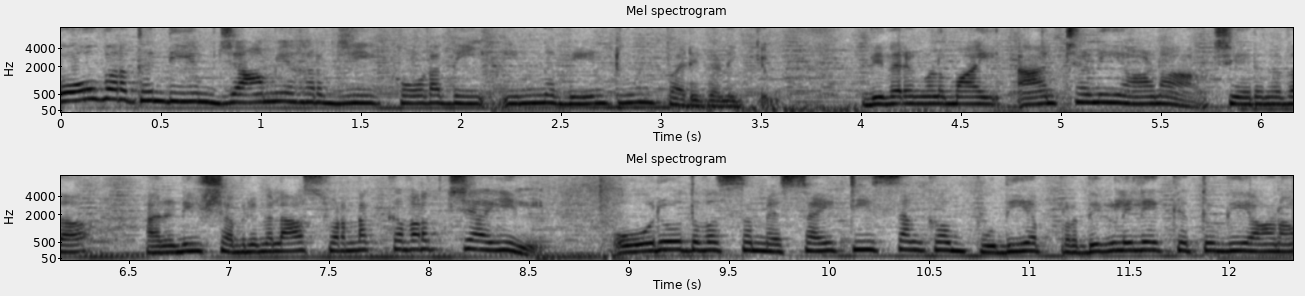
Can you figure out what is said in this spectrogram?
ഗോവർദ്ധന്റെയും ജാമ്യ ഹർജി കോടതി ഇന്ന് വീണ്ടും പരിഗണിക്കും. വിവരങ്ങളുമായി ആന്റണിയാണ് ചേരുന്നത്. ആന്റണി ശബരിമല സ്വർണക്കവർച്ചയിൽ ഓരോ ദിവസം എസ് ഐ ടി സംഘം പുതിയ പ്രതികളിലേക്ക് എത്തുകയാണ്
